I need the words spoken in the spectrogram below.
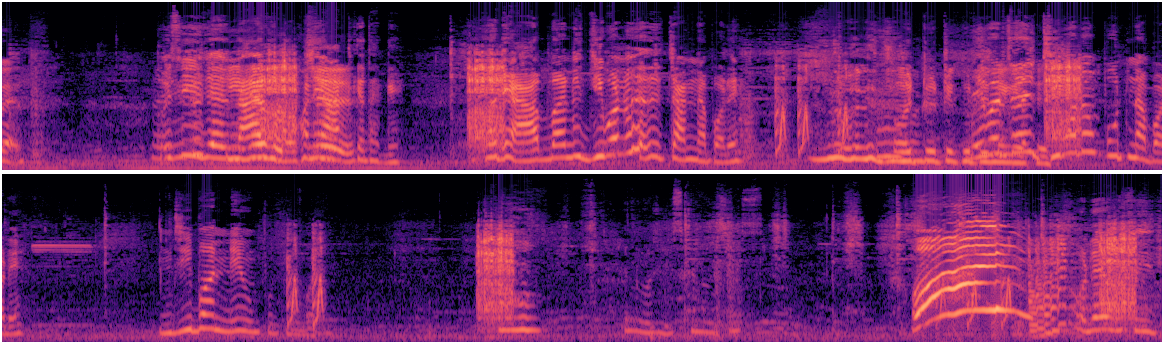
ব্যাস। ওই সিরিজ না ওখানে? আটকে থাকে। আ- মানে জীবনও যাতে চান না পড়ে। ওই টুটি কুটি লেগেছে জীবনও পুট না পড়ে। জীবন নেই পুট না পড়ে। ওই! ওরে বসিস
